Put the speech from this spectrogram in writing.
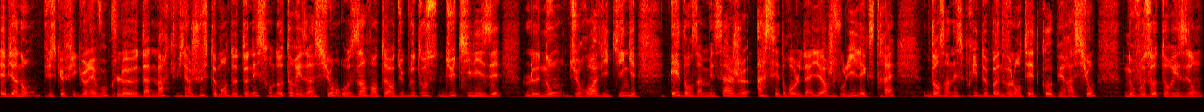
Eh bien non, puisque figurez-vous que le Danemark vient justement de donner son autorisation aux inventeurs du Bluetooth d'utiliser le nom du roi viking. Et dans un message assez drôle d'ailleurs, je vous lis l'extrait, dans un esprit de bonne volonté et de coopération, nous vous autorisons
